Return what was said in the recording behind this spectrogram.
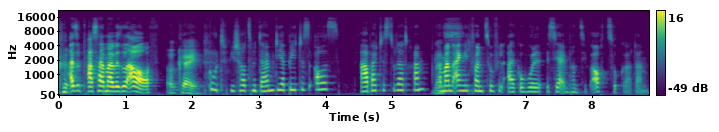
Also pass halt mal ein bisschen auf. okay. Gut, wie schaut's mit deinem Diabetes aus? Arbeitest du da dran? Was? Kann man eigentlich von zu viel Alkohol, ist ja im Prinzip auch Zucker dann.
